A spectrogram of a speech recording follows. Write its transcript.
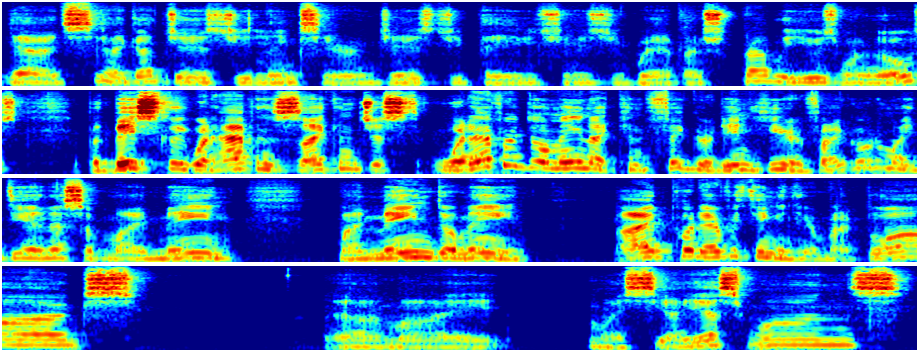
yeah I see I got JSG links here and JSG page JSG web. I should probably use one of those. But basically what happens is I can just whatever domain I configured in here if I go to my DNS of my main my main domain I put everything in here my blogs uh, my my CIS ones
